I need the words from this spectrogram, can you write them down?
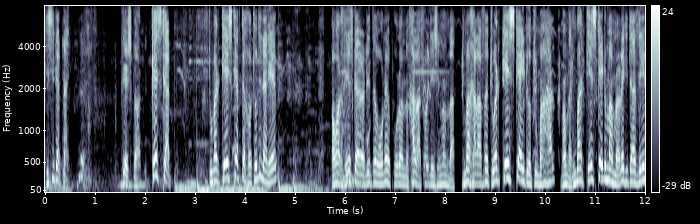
কিসি কাট নাই। কেস কাট কেস কাট তোমার কেস কাটতে হতো দিন আগে? আমার কেস কাটিতে অনেক পুরান খালাস হয়ে গেছে, মামলা। তোমার খালাস তোমার কেস কাইটো তোমার মামলা। তোমার কেস কাইটো মামলা, নাকি তাদের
